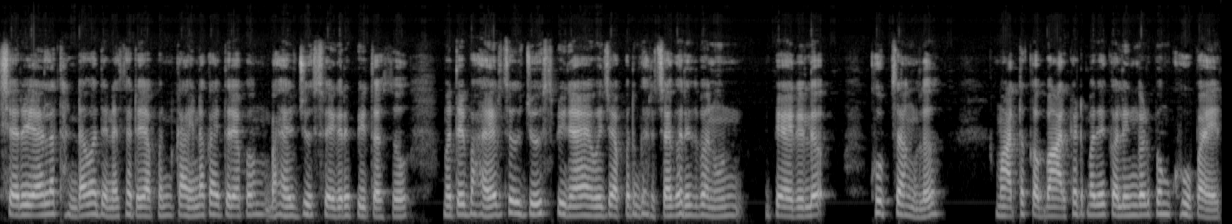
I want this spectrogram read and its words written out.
शरीराला थंडावा देण्यासाठी आपण काही ना काहीतरी आपण बाहेर ज्यूस वगैरे पित असतो. मग ते बाहेरचं ज्यूस पिण्याऐवजी आपण घरच्या घरीच बनवून प्यायलेलं खूप चांगलं. मग आता क मार्केटमध्ये कलिंगड पण खूप आहेत.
